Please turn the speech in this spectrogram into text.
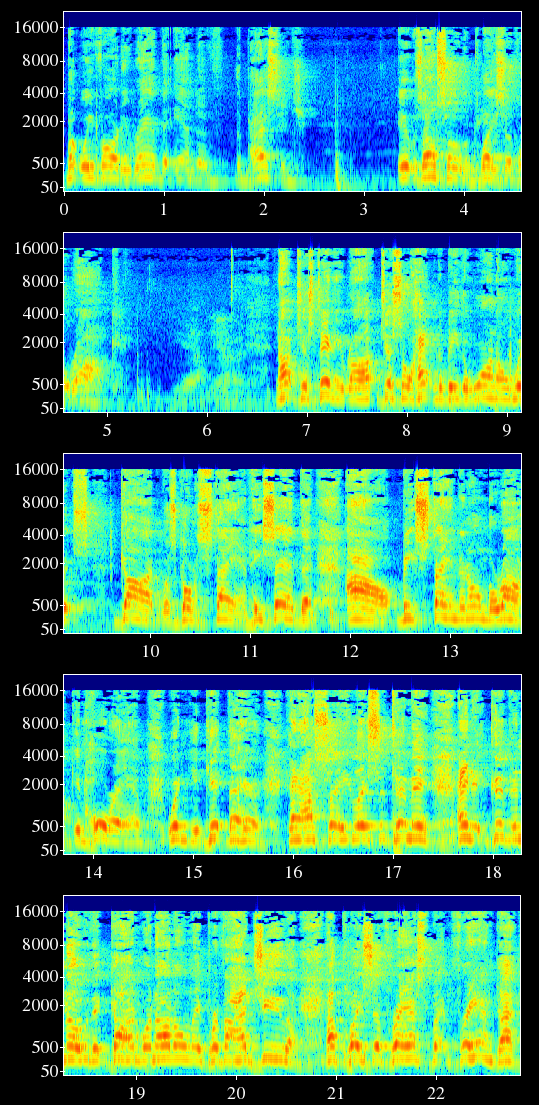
but we've already read the end of the passage. It was also the place of a rock. Yeah. yeah. Not just any rock, just so happened to be the one on which God was going to stand. He said that I'll be standing on the rock in Horeb when you get there. Can I say, listen to me? Ain't it good to know that God will not only provide you a, place of rest, but friend, uh,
